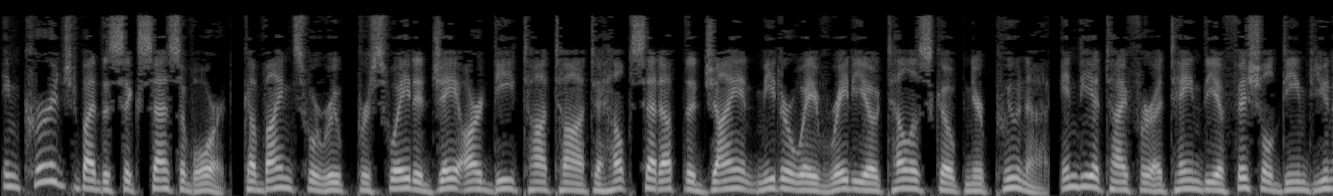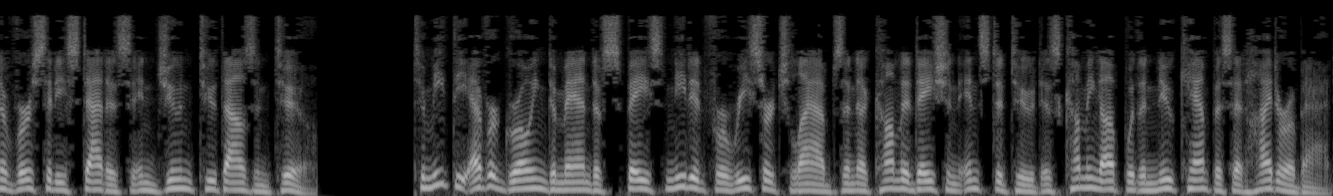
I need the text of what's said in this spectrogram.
Encouraged by the success of ORT, Swarup persuaded J.R.D. Tata to help set up the giant meterwave radio telescope near Pune. IndiaTIFR attained the official deemed university status in June 2002. To meet the ever-growing demand of space needed for research labs and accommodation institute is coming up with a new campus at Hyderabad.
